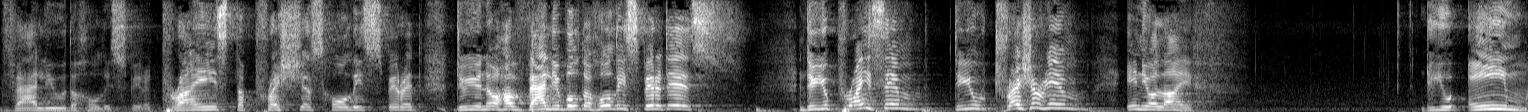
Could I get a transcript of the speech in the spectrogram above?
value the Holy Spirit. Prize the precious Holy Spirit. Do you know how valuable the Holy Spirit is? Do you prize Him? Do you treasure Him in your life? Do you aim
